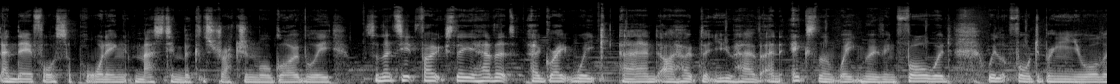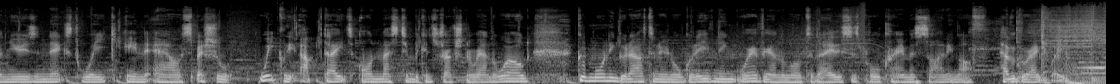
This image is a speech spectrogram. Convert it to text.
and therefore supporting mass timber construction more globally. So that's it, folks. There you have it. A great week, and I hope that you have an excellent week moving forward. We look forward to bringing you all the news next week in our special weekly update on mass timber construction around the world. Good morning, good afternoon, or good evening, wherever you're in the world today. This is Paul Kramer signing off. Have a great week.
